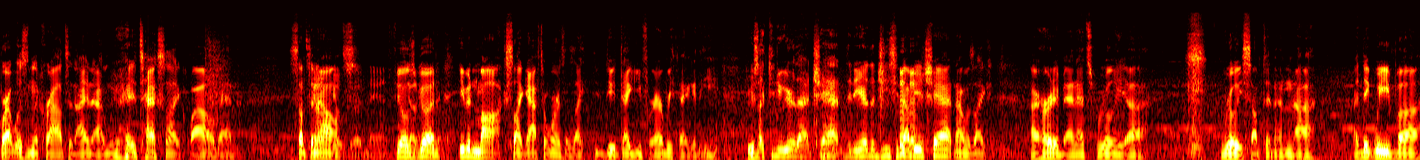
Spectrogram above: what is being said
Brett was in the crowd tonight, and we made a text like, "Wow, man, something else." Feel good, man. Feels good. Even Mox, like afterwards, I was like, "Dude, thank you for everything." And he, he was like, "Did you hear that chant? Did you hear the GCW chant?" And I was like, "I heard it, man. That's really, uh, really something." And uh, I think we've uh,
